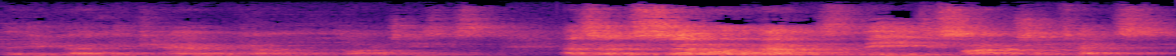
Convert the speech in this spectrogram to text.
that you can, you can become like Jesus. And so the Sermon on the Mount is the discipleship text.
